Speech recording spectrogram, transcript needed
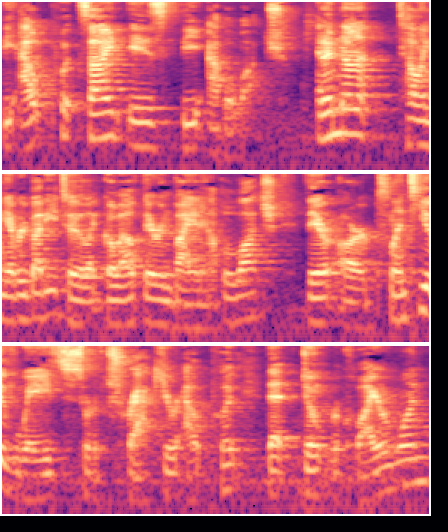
The output side is the Apple Watch. And I'm not telling everybody to like go out there and buy an Apple Watch. There are plenty of ways to sort of track your output that don't require one.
